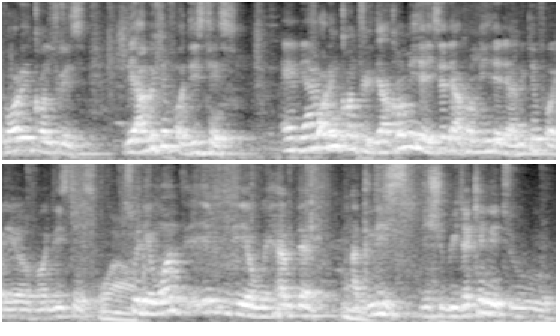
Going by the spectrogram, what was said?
foreign countries they are looking for these things. And they are Foreign country, they are coming here. He said they are coming here. They are looking for uh, for these things. Wow. So they want if they will help them, at least they should be taking it to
